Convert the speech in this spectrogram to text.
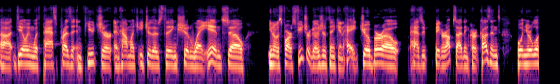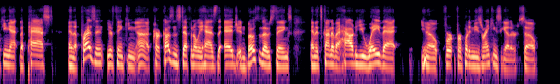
uh, dealing with past, present, and future, and how much each of those things should weigh in. So, you know, as far as future goes, you're thinking, hey, Joe Burrow has a bigger upside than Kirk Cousins. But when you're looking at the past and the present, you're thinking, uh, Kirk Cousins definitely has the edge in both of those things. And it's kind of a how do you weigh that, you know, for for putting these rankings together. So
